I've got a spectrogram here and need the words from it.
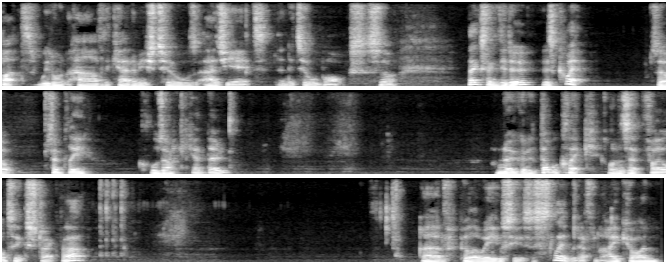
but we don't have the CADimage tools as yet in the toolbox. So, next thing to do is quit. So, simply close ArchiCAD down. I'm now going to double click on the zip file to extract that. And we pull away, you'll see it's a slightly different icon,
